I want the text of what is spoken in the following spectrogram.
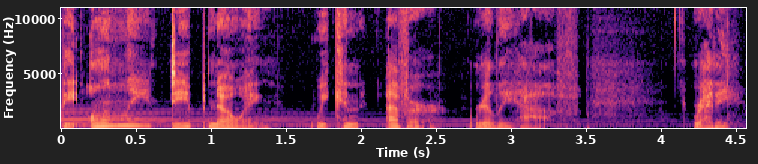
the only deep knowing we can ever really have. Ready?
